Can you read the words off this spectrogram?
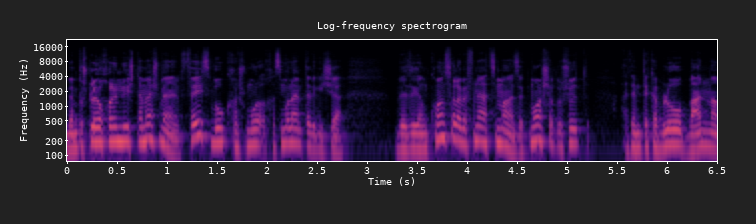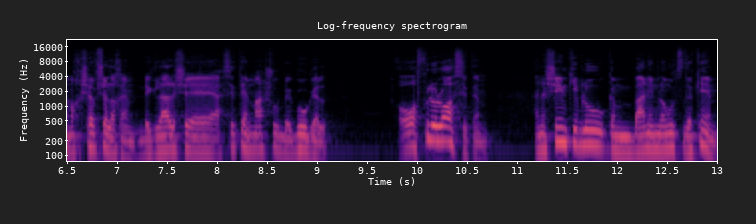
והם פשוט לא יכולים להשתמש בהם. פייסבוק חשמו, חסמו להם את הגישה. וזה גם קונסולה בפני עצמה, זה כמו שפשוט אתם תקבלו בן מהמחשב שלכם, בגלל שעשיתם משהו בגוגל. או אפילו לא עשיתם. אנשים קיבלו גם בנים לא מוצדקים.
